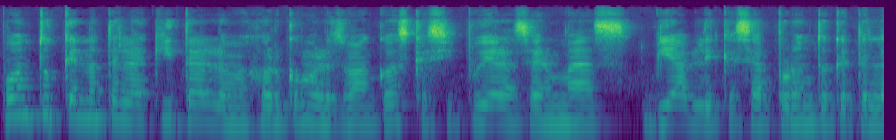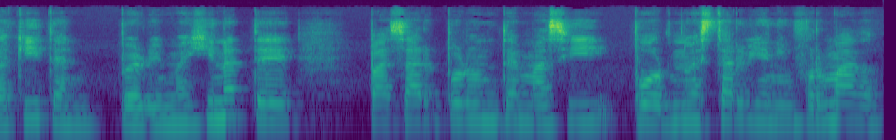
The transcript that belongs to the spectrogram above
pon tú que no te la quita, a lo mejor como los bancos, que sí pudiera ser más viable que sea pronto que te la quiten, pero imagínate pasar por un tema así por no estar bien informado.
